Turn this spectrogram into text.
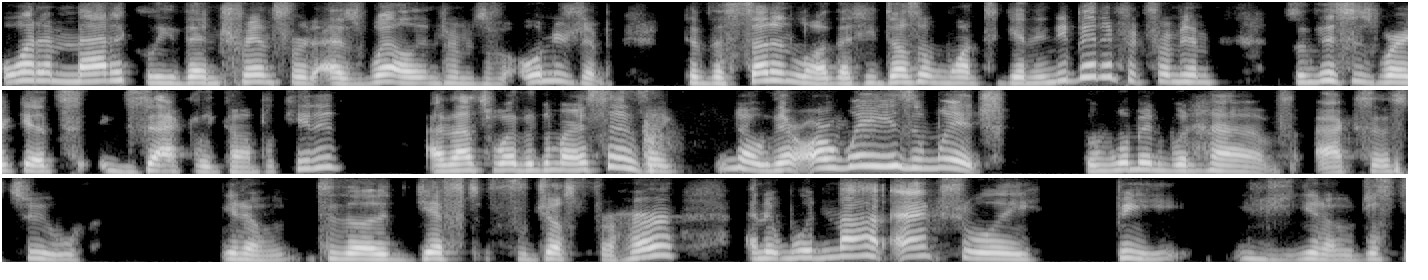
automatically then transferred as well in terms of ownership to the son-in-law that he doesn't want to get any benefit from him. So this is where it gets exactly complicated. And that's why the Gemara says, like, no, there are ways in which the woman would have access to you know, to the gift for, just for her, and it would not actually be, you know, just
